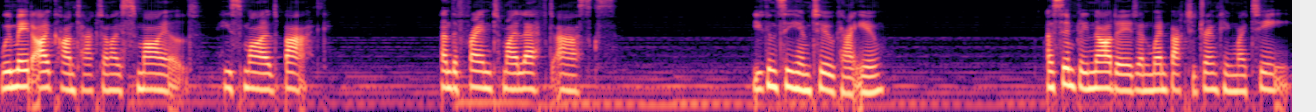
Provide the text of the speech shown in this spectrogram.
We made eye contact and I smiled. He smiled back. And the friend to my left asks, You can see him too, can't you? I simply nodded and went back to drinking my tea.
